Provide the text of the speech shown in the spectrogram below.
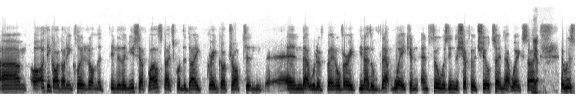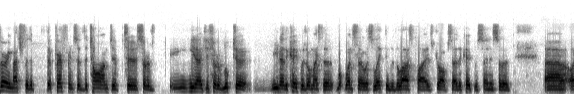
um, I think I got included on the into the New South Wales state squad the day Greg got dropped, and and that would have been all very you know the, that week, and, and Phil was in the Sheffield Shield team that week. So yep. it was very much for the the preference of the time to to sort of you know to sort of look to you know the keeper was almost the once they were selected with the last players dropped, so the keeper was seen as sort of uh, I,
